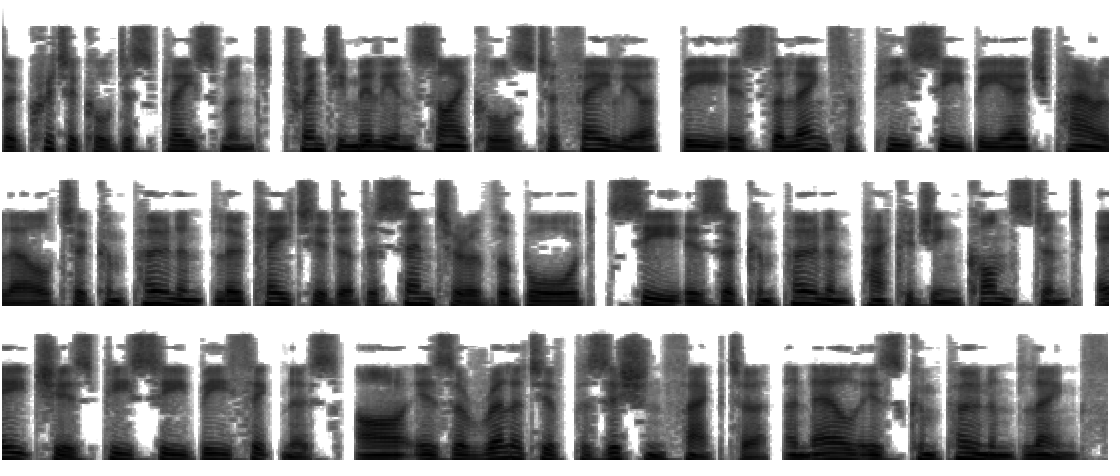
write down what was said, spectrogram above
the critical displacement 20 million cycles to failure, B is the length of PCB edge parallel to component located at the center of the board, C is a component packaging constant, H is PCB thickness, R is a relative position factor, and L is component length.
